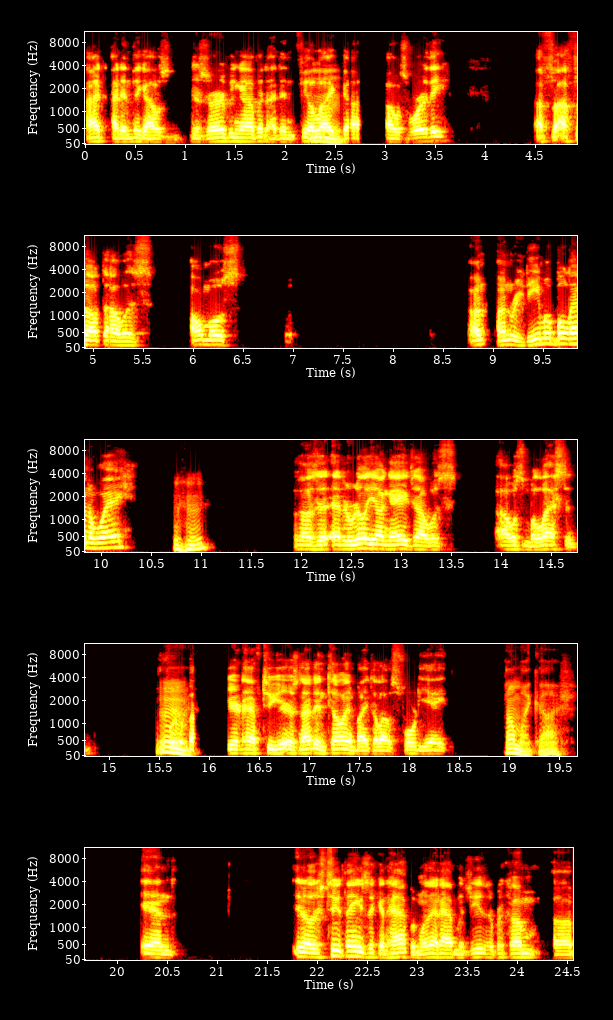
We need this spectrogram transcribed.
I, I didn't think I was deserving of it. I didn't feel mm-hmm. like I was worthy. I, I felt I was almost un- unredeemable in a way. Mm-hmm. Because at a really young age, I was I was molested mm. for about a year and a half, two years, and I didn't tell anybody until I was forty eight. Oh my gosh! And you know, there's two things that can happen when that happens: you either become uh,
